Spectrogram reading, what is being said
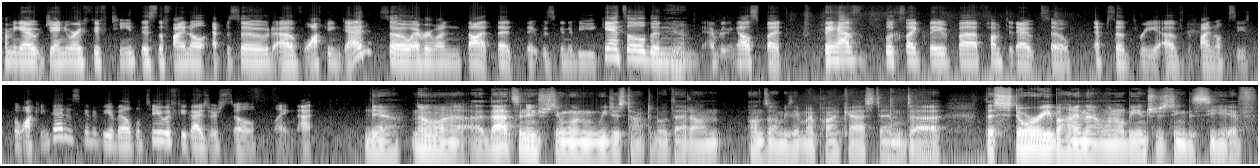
coming out January 15th is the final episode of Walking Dead. So everyone thought that it was going to be canceled and Yeah. everything else, but they have looks like they've uh, pumped it out. So episode three of the final season, of The Walking Dead, is going to be available too if you guys are still playing that. Yeah, no, uh, that's an interesting one. We just talked about that on on Zombies Ate My podcast, and uh, the story behind that one will be interesting to see if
